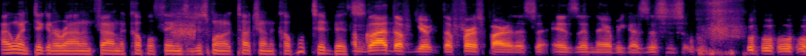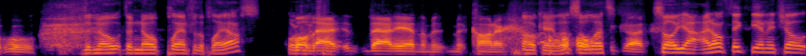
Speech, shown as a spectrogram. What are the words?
I went digging around and found a couple things and just want to touch on a couple tidbits. I'm glad the your, the first part of this is in there because this is The no the no plan for the playoffs. Or well that that and the Connor. Okay, let's, so Oh, let's. So yeah, I don't think the NHL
